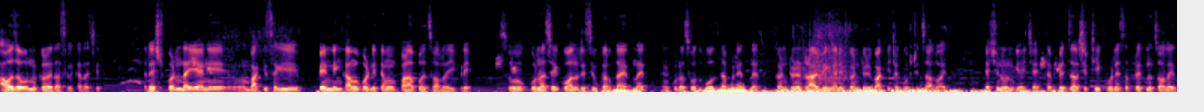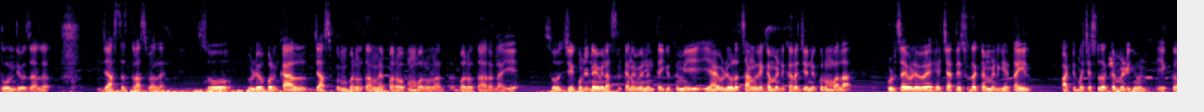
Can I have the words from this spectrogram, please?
आवाजावरून कळत असेल कदाचित. रेस्ट पण नाही आणि बाकी सगळी पेंडिंग कामं पडली त्यामुळे पळापळ चालू आहे इकडे. सो कोणाचे कॉल रिसीव्ह करता येत नाहीत आणि कोणासोबत बोलता पण येत नाहीत. कंटिन्यू ड्रायव्हिंग आणि कंटिन्यू बाकीच्या गोष्टी चालू आहेत. याची नोंद घ्यायची आहे. तब्येत जराशी ठीक होण्याचा प्रयत्न चालू आहे. दोन दिवस झालं जास्तच त्रास व्हायला आहे. सो व्हिडिओ पण काल जास्त करून बनवता आला नाही. परवा पण बनवला बनवता आला नाही आहे सो जे कोणी नवीन असेल त्यांना विनंती आहे की तुम्ही या व्हिडिओला चांगले कमेंट करा. जेणेकरून मला पुढचा व्हिडिओ आहे ह्याच्यातले सुद्धा कमेंट घेता येईल. पाठिंबाच्या सुद्धा कमेंट घेऊन एक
